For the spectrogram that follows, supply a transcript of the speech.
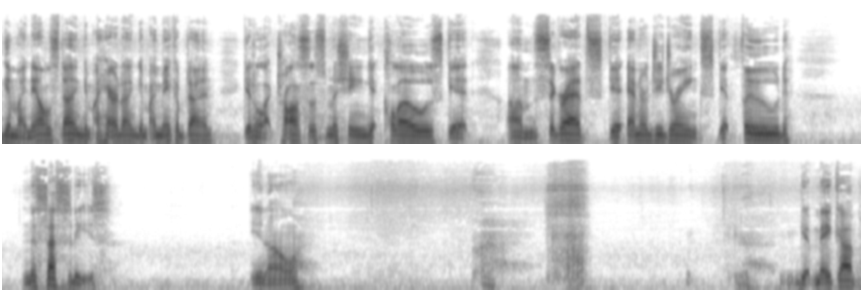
get my nails done, get my hair done, get my makeup done, get electrolysis machine, get clothes, get um, cigarettes, get energy drinks, get food, necessities. You know. Get makeup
